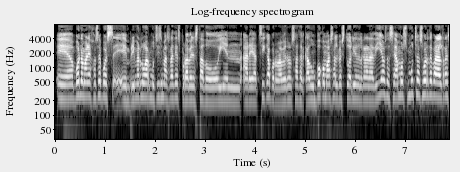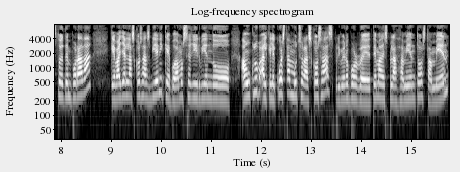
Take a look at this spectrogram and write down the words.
Eh, bueno, María José, pues eh, en primer lugar, muchísimas gracias por haber estado hoy en Área Chica, por habernos acercado un poco más al vestuario del Granadilla. Os deseamos mucha suerte para el resto de temporada, que vayan las cosas bien y que podamos seguir viendo a un club al que le cuestan mucho las cosas, primero por eh, tema de desplazamientos también.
